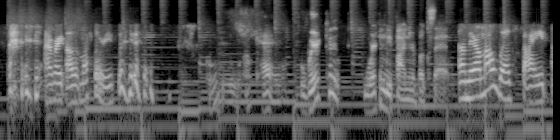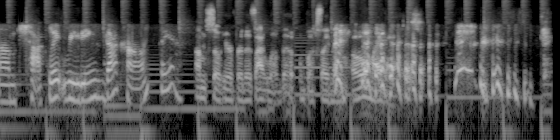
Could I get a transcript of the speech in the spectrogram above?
I write all of my stories. Ooh, okay. Where can where can we find your books at? um, they're on my website, um, chocolatereadings.com. So yeah. I'm so here for this. I love the website name. Oh my gosh.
